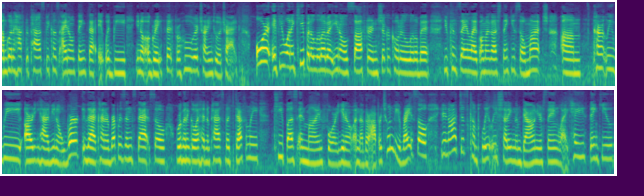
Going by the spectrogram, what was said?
I'm going to have to pass because I don't think that it would be, you know, a great fit for who we're trying to attract. Or if you want to keep it a little bit, you know, softer and sugarcoated a little bit, you can say, like, oh my gosh, thank you so much. Um, currently, we already have, you know, work that kind of represents that, so we're going to go ahead and pass, but definitely keep us in mind for, you know, another opportunity, right? So you're not just completely shutting them down. You're saying, like, hey, thank you.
